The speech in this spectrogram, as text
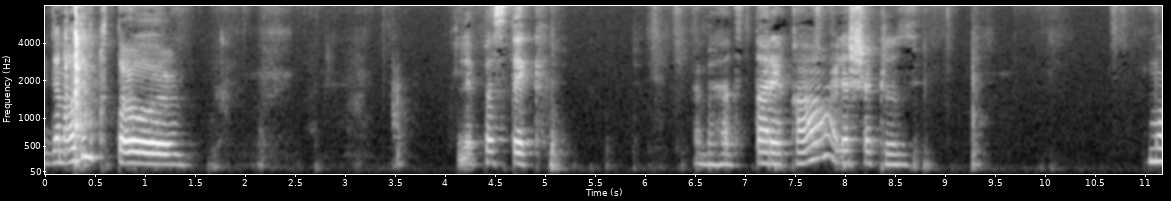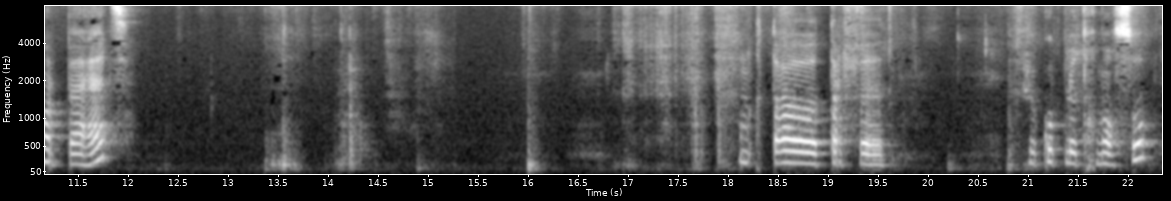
إذا غادي نقطعو لي باستيك. بهذه الطريقة على شكل مربعات. نقطعو الطرف جو كوب لو تخ مورسو.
